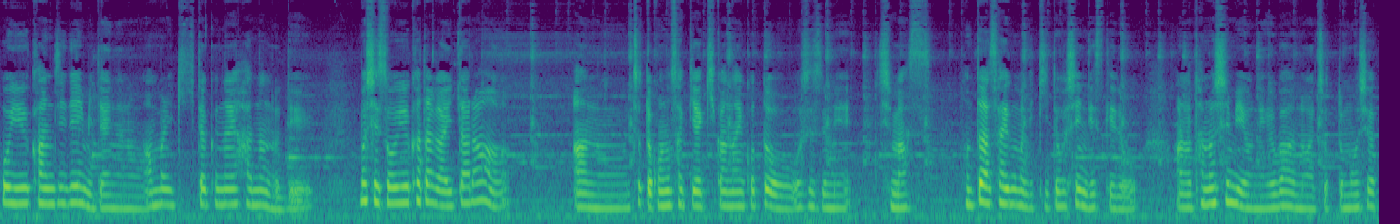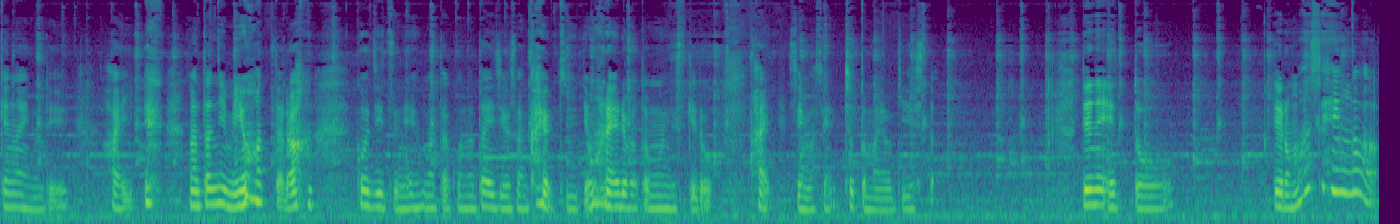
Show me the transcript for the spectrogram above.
こういう感じでみたいなのをあんまり聞きたくない派なのでもしそういう方がいたらあのちょっとこの先は聞かないことをおすすめします。本当は最後まで聞いてほしいんですけどあの楽しみをね奪うのはちょっと申し訳ないのではい。またね見終わったら 後日ねまたこの第13回を聞いてもらえればと思うんですけどはい。すいません。ちょっと前置きでした。でねえっとでロマンス編が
